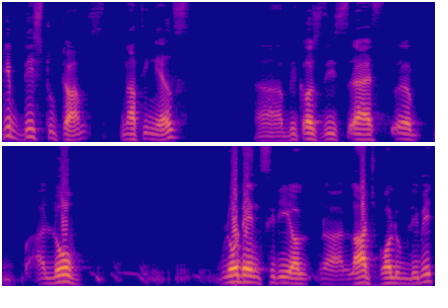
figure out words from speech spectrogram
keep these two terms nothing else uh, because this has uh, low low density or uh, large volume limit.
